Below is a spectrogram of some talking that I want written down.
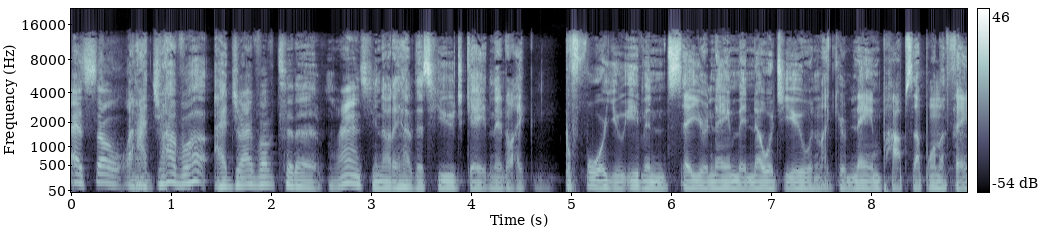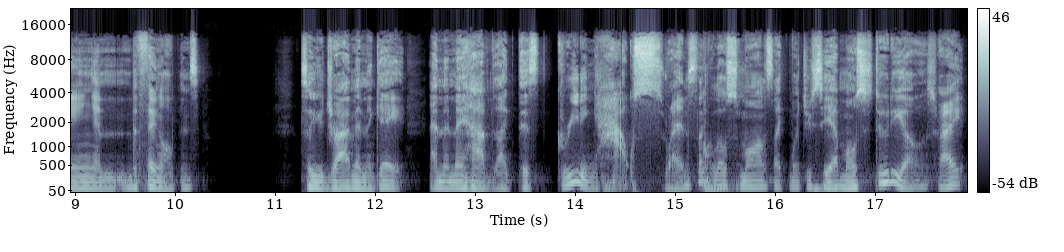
And so when I drive up, I drive up to the ranch, you know, they have this huge gate and they're like before you even say your name, they know it's you, and like your name pops up on a thing, and the thing opens. So you drive in the gate, and then they have like this greeting house, right? It's like a little small. It's like what you see at most studios, right?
